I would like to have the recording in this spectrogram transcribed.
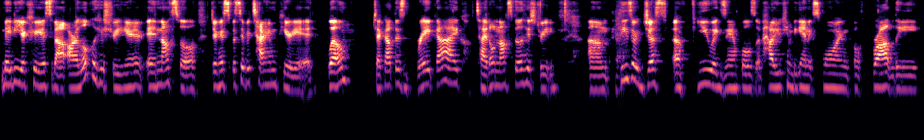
maybe you're curious about our local history here in Knoxville during a specific time period. Well, check out this great guy titled Knoxville History. Um, these are just a few examples of how you can begin exploring both broadly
